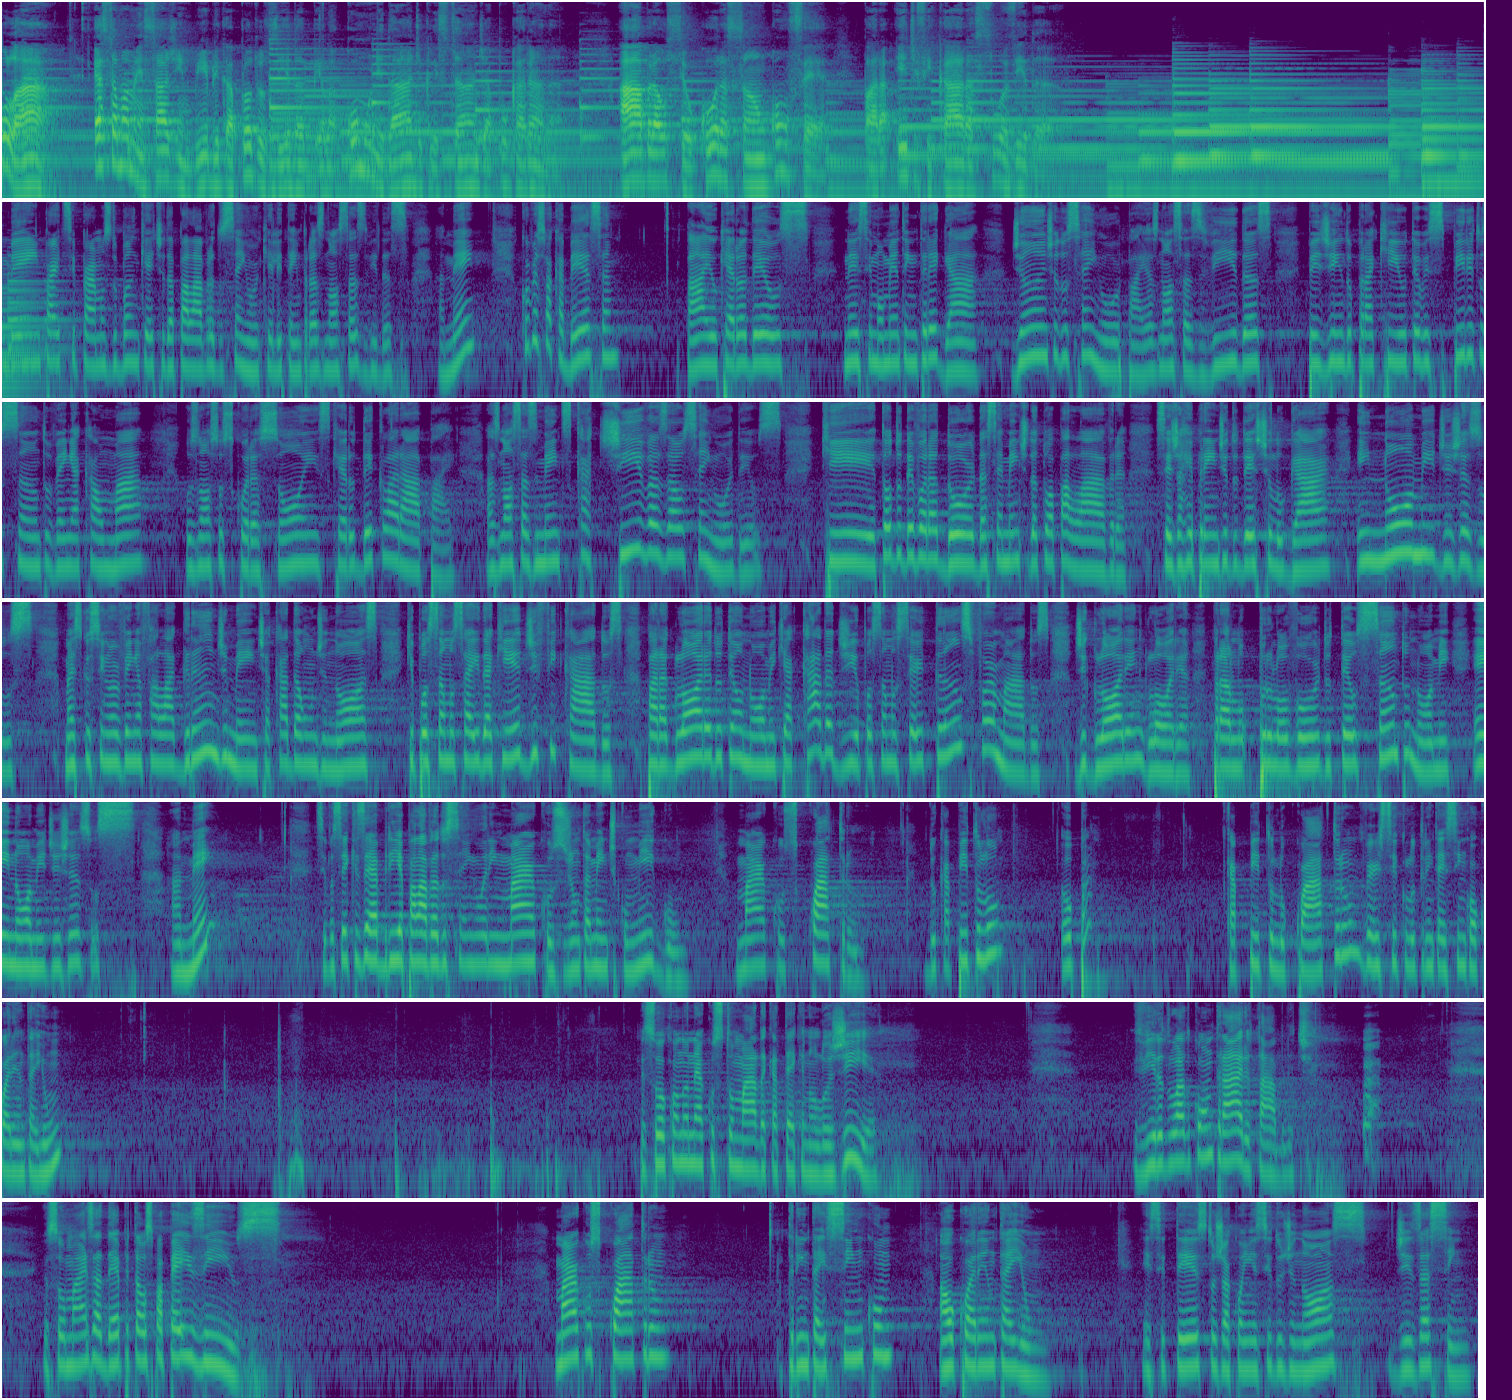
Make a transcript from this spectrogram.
Olá, esta é uma mensagem bíblica produzida pela comunidade cristã de Apucarana. Abra o seu coração com fé para edificar a sua vida. Também participarmos do banquete da palavra do Senhor que Ele tem para as nossas vidas. Amém? Curva sua cabeça. Pai, eu quero a Deus, nesse momento, entregar diante do Senhor, Pai, as nossas vidas, pedindo para que o Teu Espírito Santo venha acalmar os nossos corações. Quero declarar, Pai, as nossas mentes cativas ao Senhor, Deus. Que todo devorador da semente da tua palavra seja repreendido deste lugar, em nome de Jesus. Mas que o Senhor venha falar grandemente a cada um de nós, que possamos sair daqui edificados para a glória do teu nome, que a cada dia possamos ser transformados de glória em glória para, para o louvor do teu santo nome, em nome de Jesus. Amém? Se você quiser abrir a palavra do Senhor em Marcos, juntamente comigo. Marcos 4, do capítulo. Opa! Capítulo 4, versículo 35 ao 41. A pessoa, quando não é acostumada com a tecnologia, vira do lado contrário o tablet. Eu sou mais adepta aos papeizinhos. Marcos 4, 35 ao 41. Esse texto, já conhecido de nós, diz assim:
